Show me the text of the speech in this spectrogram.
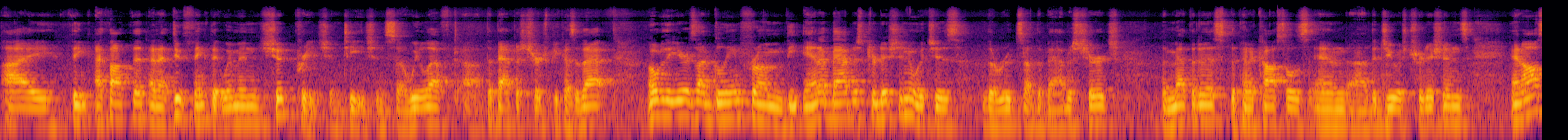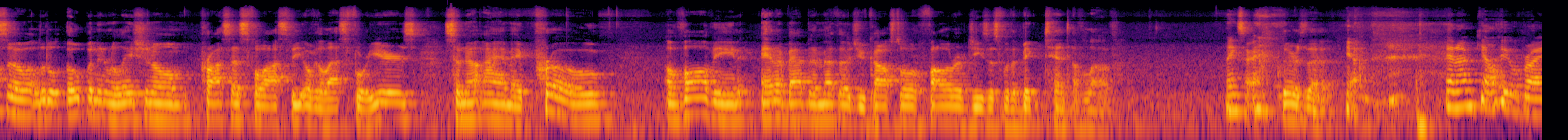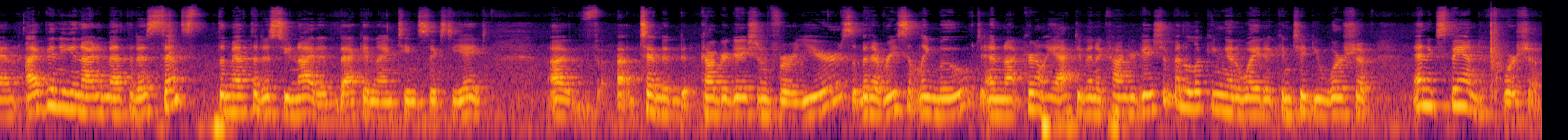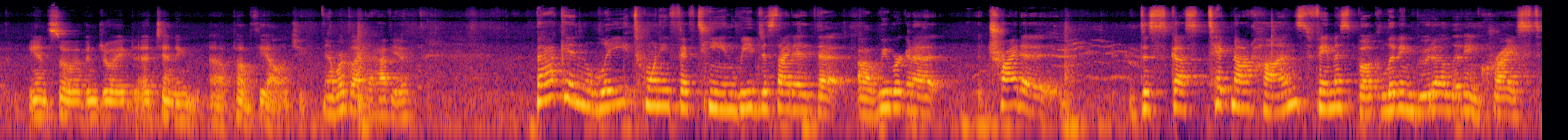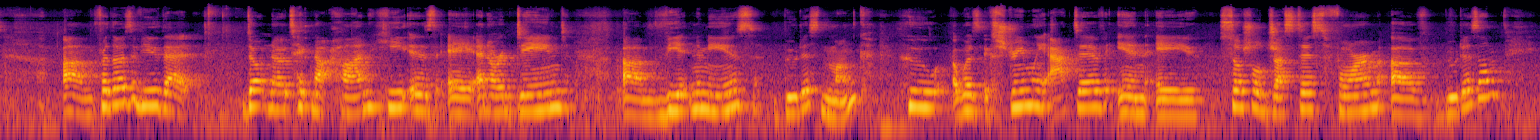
I think I thought that, and I do think that women should preach and teach, and so we left uh, the Baptist church because of that. Over the years, I've gleaned from the Anabaptist tradition, which is the roots of the Baptist church, the Methodist, the Pentecostals, and uh, the Jewish traditions, and also a little open and relational process philosophy over the last four years. So now I am a pro, evolving Anabaptist Methodist Pentecostal follower of Jesus with a big tent of love. Thanks, Ryan. There's that. Yeah. And I'm Kelly O'Brien. I've been a United Methodist since the Methodists United back in 1968. I've attended congregation for years, but have recently moved and not currently active in a congregation, but looking at a way to continue worship and expand worship. And so I've enjoyed attending uh, pub theology. Yeah, we're glad to have you. Back in late 2015, we decided that uh, we were going to try to discuss Thich Nhat Hanh's famous book, Living Buddha, Living Christ. Um, for those of you that don't know Thich Nhat Hanh, he is a, an ordained um, Vietnamese Buddhist monk who was extremely active in a social justice form of Buddhism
